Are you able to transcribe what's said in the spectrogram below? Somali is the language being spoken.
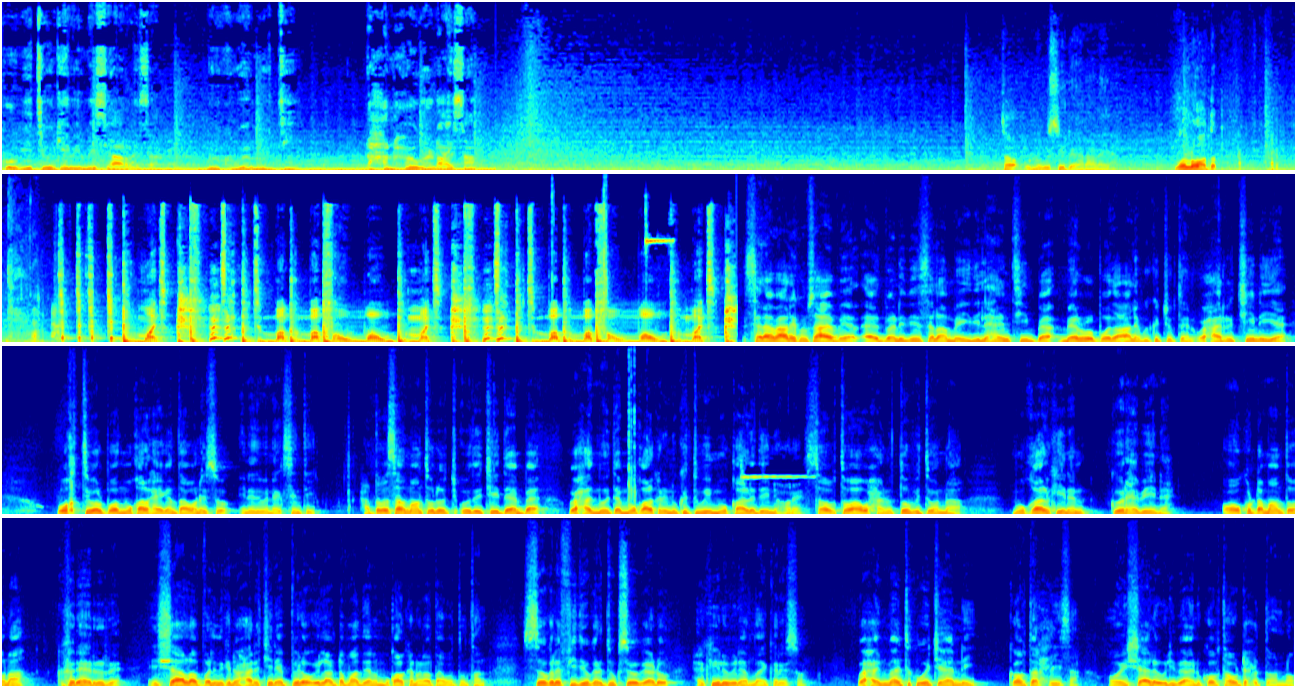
koob iyo tobankii habeen may sii cararaysaa dhulku waa mugdi dhaxan xooga dhacaysaa. Ta uu nagu sii dheeraanaya. Wallow hadda asalaamu calaykum saaxiibayaal aad baan idiin salaamaya idin lahaantiinba meel walbood oo caalamka ka joogtaan waxaan rajeynayaa wakti walbood muuqaalka igan daawanayso inaad wanaagsantay haddaba saad maanta ula wada jeedaanba waxaad moodaa muuqaalkan inuu ka duway muuqaaladeeni hore. Sababtoo ah waxaanu duubi doonaa muuqaalkiinan goor habeena oo ku dhammaan doona goor haroora insha allah bal idinkan waxaan rajeynaya bilow ilaa dhammaad inaad muuqaalka nala daawan doontaan. Sidoo kale videogan hadduu soo gaadho ha ka ilow inaad like garayso waxaynu maanta ku wajahanay goob dalxiisa oo insha allah weliba aanu goobtaa u dhexi doonno.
